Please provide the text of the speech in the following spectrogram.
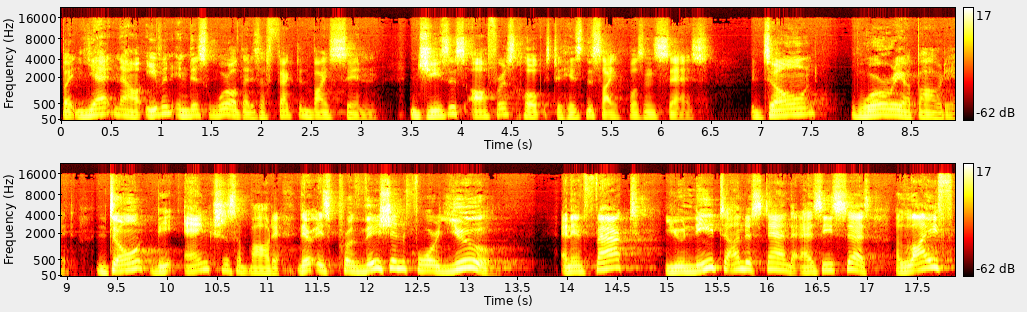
But yet, now, even in this world that is affected by sin, Jesus offers hope to his disciples and says, Don't worry about it. Don't be anxious about it. There is provision for you. And in fact, you need to understand that, as he says, life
